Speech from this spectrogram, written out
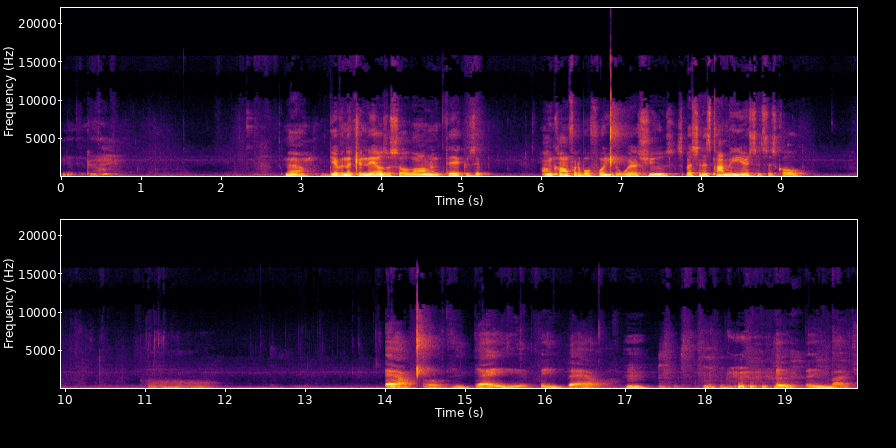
There you go. Now, given that your nails are so long and thick, is it uncomfortable for you to wear shoes, especially this time of year since it's cold? Oh. After the day, it'd be better. Hmm. it'd be much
